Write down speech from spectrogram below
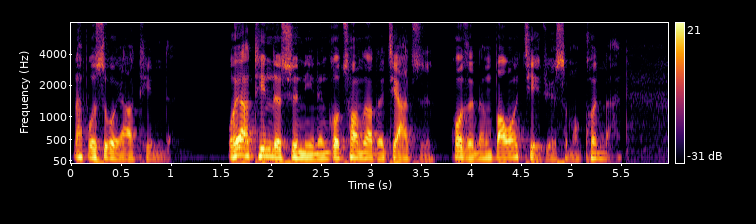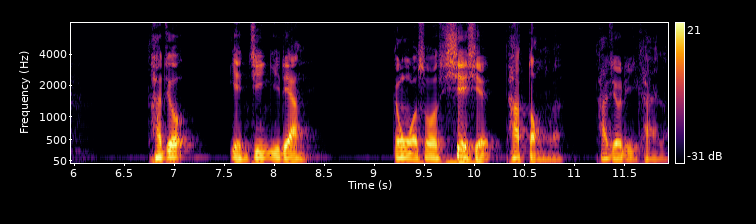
那不是我要听的。我要听的是你能够创造的价值，或者能帮我解决什么困难。他就眼睛一亮，跟我说谢谢，他懂了，他就离开了。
